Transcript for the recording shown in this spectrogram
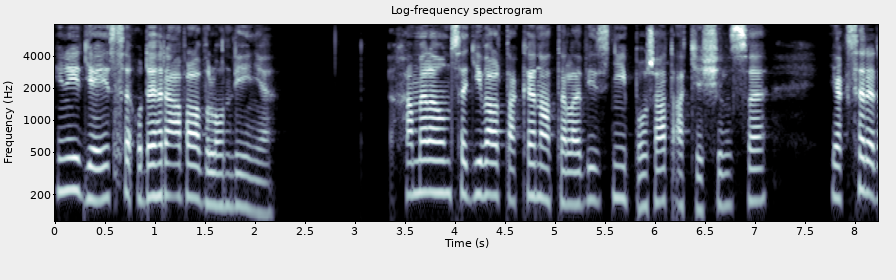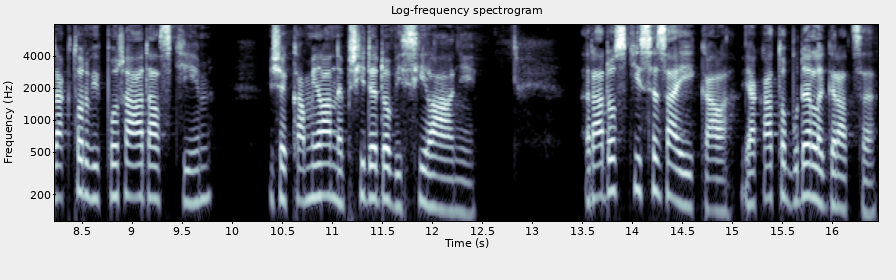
Jiný děj se odehrával v Londýně. Chameleon se díval také na televizní pořad a těšil se, jak se redaktor vypořádá s tím, že Kamila nepřijde do vysílání. Radostí se zajíkal, jaká to bude legrace.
